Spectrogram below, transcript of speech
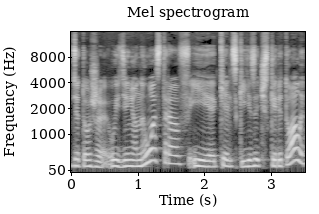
где тоже уединенный остров и кельтские языческие ритуалы.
